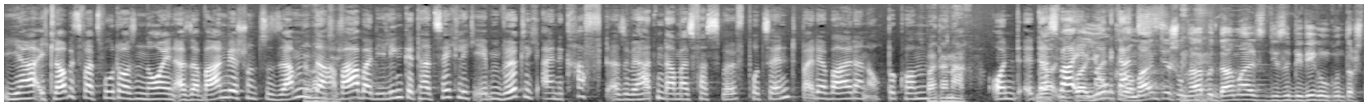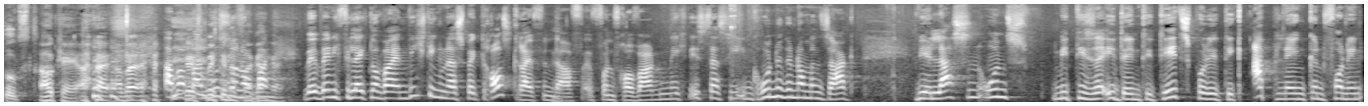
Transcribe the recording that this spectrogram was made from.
Ja, ich glaube, es war 2009. Also da waren wir schon zusammen. Da, da war aber die Linke tatsächlich eben wirklich eine Kraft. Also wir hatten damals fast 12 Prozent bei der Wahl dann auch bekommen. War danach. Und das ja, war, ich war jung, romantisch und habe damals diese Bewegung unterstützt. Okay, aber, aber, aber man muss noch mal, wenn ich vielleicht noch mal einen wichtigen Aspekt rausgreifen darf äh, von Frau Wagenknecht, ist, dass sie im Grunde genommen sagt, wir lassen uns mit dieser Identitätspolitik ablenken von den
